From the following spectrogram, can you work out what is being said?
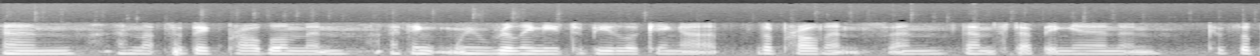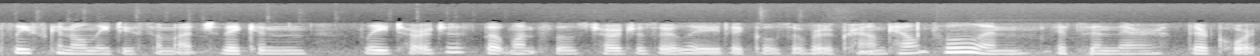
and and that's a big problem and I think we really need to be looking at the province and them stepping in and because the police can only do so much they can lay charges but once those charges are laid it goes over to crown counsel and it's in their their court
